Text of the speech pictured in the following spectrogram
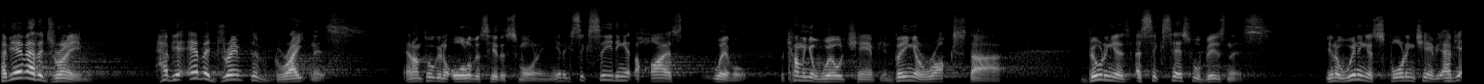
Have you ever had a dream? Have you ever dreamt of greatness? And I'm talking to all of us here this morning. You know, succeeding at the highest level, becoming a world champion, being a rock star, building a, a successful business, you know, winning a sporting champion. Have you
